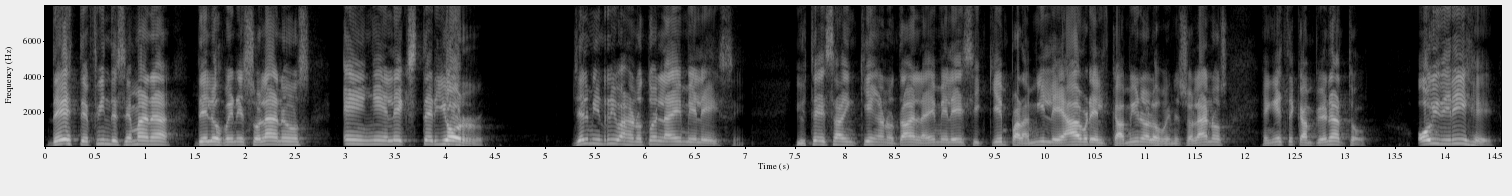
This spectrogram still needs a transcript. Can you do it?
de este fin de semana de los venezolanos en el exterior. Jelmin Rivas anotó en la MLS. Y ustedes saben quién anotaba en la MLS y quién para mí le abre el camino a los venezolanos en este campeonato. Hoy dirige,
